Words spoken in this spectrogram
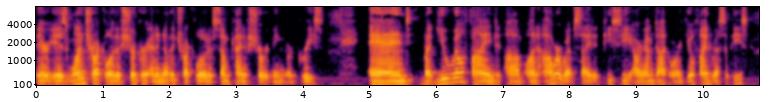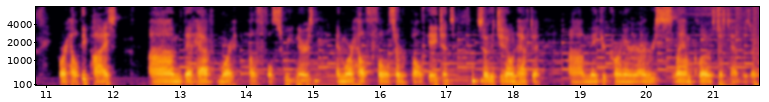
there is one truckload of sugar and another truckload of some kind of shortening or grease. And but you will find um, on our website at pcrm.org, you'll find recipes for healthy pies um, that have more healthful sweeteners and more healthful sort of bulk agents, so that you don't have to um, make your coronary arteries slam closed just to have dessert.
